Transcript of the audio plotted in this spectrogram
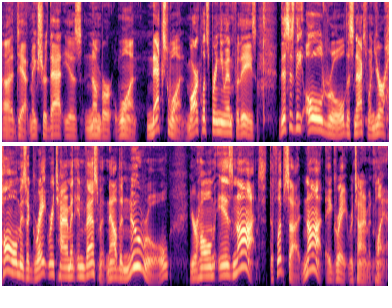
uh, debt. Make sure that is number one. Next one, Mark, let's bring you in for these. This is the old rule. This next one your home is a great retirement investment. Now, the new rule, your home is not, the flip side, not a great retirement plan.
